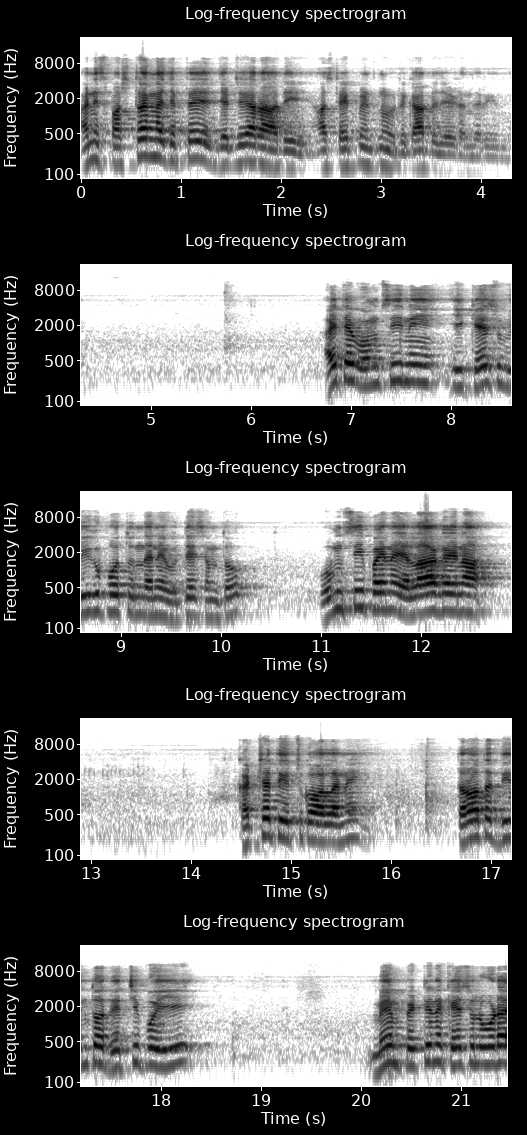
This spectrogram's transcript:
అని స్పష్టంగా చెప్తే జడ్జి గారు అది ఆ స్టేట్మెంట్ను రికార్డు చేయడం జరిగింది. అయితే వంశీని ఈ కేసు వీగిపోతుందనే ఉద్దేశంతో వంశీ పైన ఎలాగైనా కక్ష తీర్చుకోవాలని తర్వాత దీంతో రెచ్చిపోయి మేము పెట్టిన కేసులు కూడా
